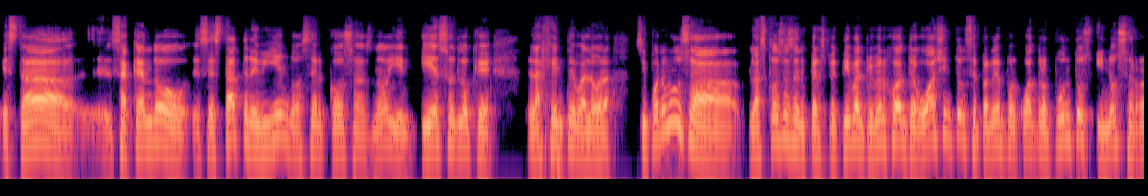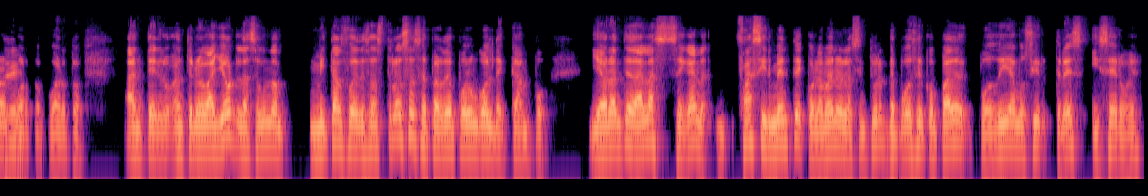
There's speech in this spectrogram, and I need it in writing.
Está eh, sacando, se está atreviendo a hacer cosas, ¿no? Y, y eso es lo que la gente valora. Si ponemos a las cosas en perspectiva, el primer juego entre Washington se perdió por cuatro puntos y no cerró el cuarto a cuarto. Ante, ante Nueva York, la segunda mitad fue desastrosa, se perdió por un gol de campo. Y ahora ante Dallas se gana fácilmente con la mano en la cintura. Te puedo decir, compadre, podríamos ir 3 y 0, ¿eh?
